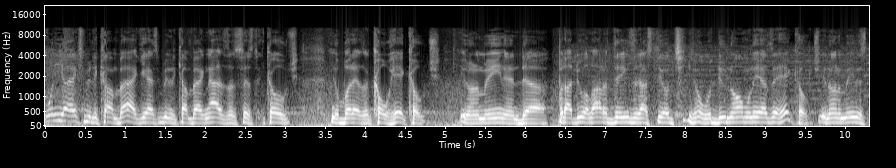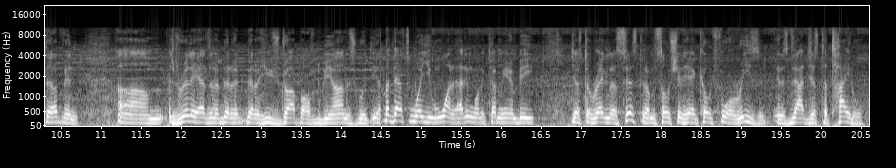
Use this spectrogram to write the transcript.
When he asked me to come back, he asked me to come back not as an assistant coach, you know, but as a co-head coach. You know what I mean? And uh, but I do a lot of things that I still, you know, would do normally as a head coach. You know what I mean and stuff. And um, it really hasn't been a, been a huge drop off to be honest with you. But that's the way you want it. I didn't want to come here and be just a regular assistant. I'm associate head coach for a reason, and it's not just a title.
